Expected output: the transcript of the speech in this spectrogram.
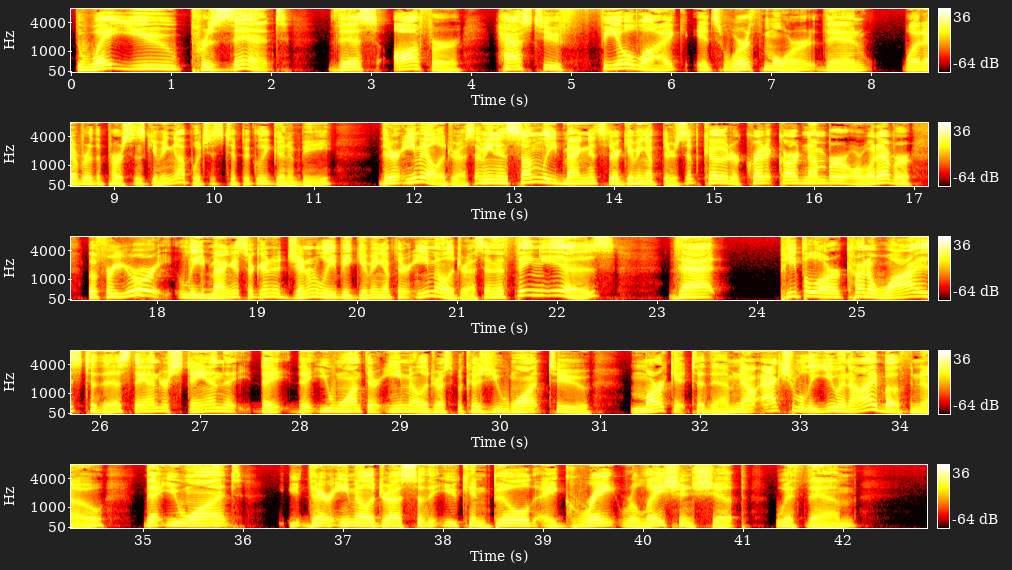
the way you present this offer has to feel like it's worth more than whatever the person's giving up, which is typically going to be their email address. I mean, in some lead magnets, they're giving up their zip code or credit card number or whatever. But for your lead magnets, they're going to generally be giving up their email address. And the thing is, that people are kind of wise to this. They understand that they that you want their email address because you want to market to them. Now, actually, you and I both know that you want their email address so that you can build a great relationship with them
